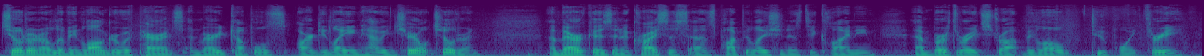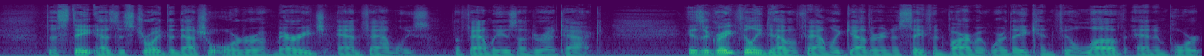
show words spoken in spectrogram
Children are living longer with parents, and married couples are delaying having children. America is in a crisis as population is declining and birth rates drop below 2.3. The state has destroyed the natural order of marriage and families. The family is under attack. Is a great feeling to have a family gather in a safe environment where they can feel love and import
